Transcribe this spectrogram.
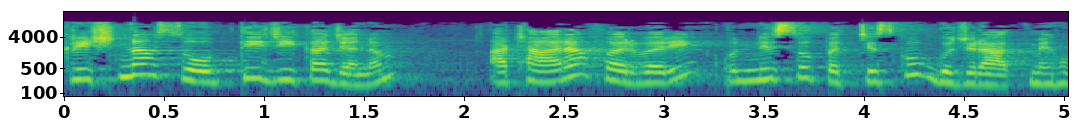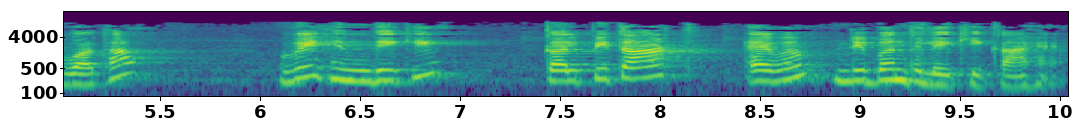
कृष्णा सोबती जी का जन्म 18 फरवरी 1925 को गुजरात में हुआ था। वे हिंदी की कल्पितार्थ एवं निबंध लेखिका हैं।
